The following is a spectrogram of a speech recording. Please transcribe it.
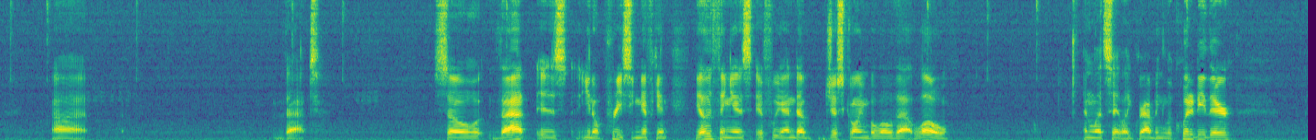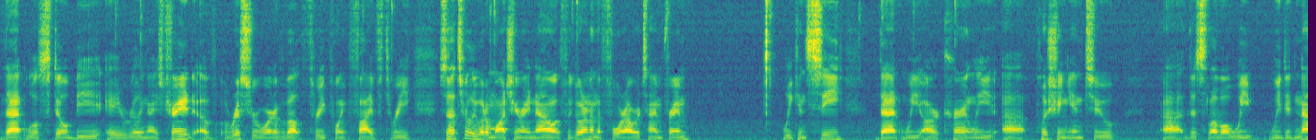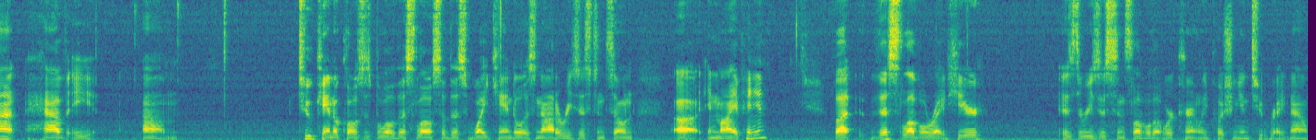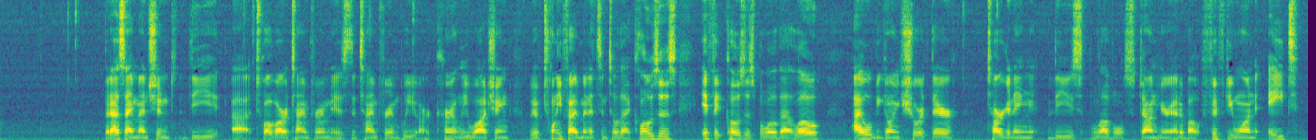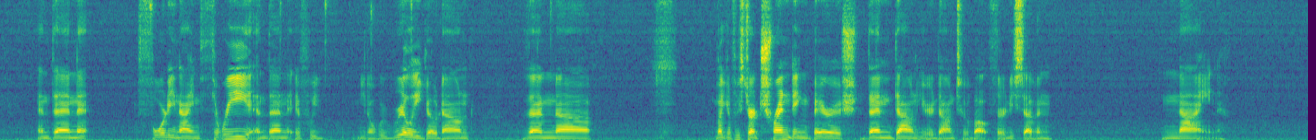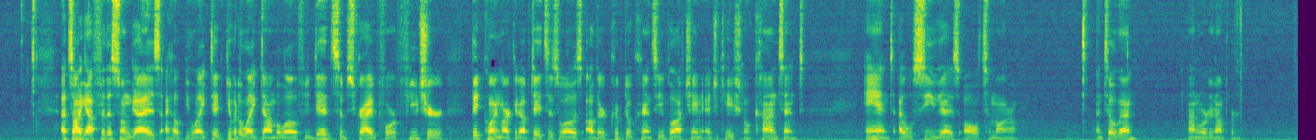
uh, that. So that is, you know, pretty significant. The other thing is if we end up just going below that low, and let's say like grabbing liquidity there, that will still be a really nice trade of a risk reward of about 3.53. So that's really what I'm watching right now. If we go down on the four hour time frame, we can see that we are currently uh, pushing into uh, this level. We, we did not have a um, two candle closes below this low, so this white candle is not a resistance zone uh, in my opinion. But this level right here is the resistance level that we're currently pushing into right now. But as I mentioned, the 12-hour uh, time frame is the time frame we are currently watching. We have 25 minutes until that closes. If it closes below that low, I will be going short there, targeting these levels down here at about 51.8 and then 49.3 and then if we you know we really go down then uh, like if we start trending bearish then down here down to about 37 9. That's all I got for this one, guys. I hope you liked it. Give it a like down below if you did. Subscribe for future Bitcoin market updates as well as other cryptocurrency blockchain educational content. And I will see you guys all tomorrow. Until then, onward and upward.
